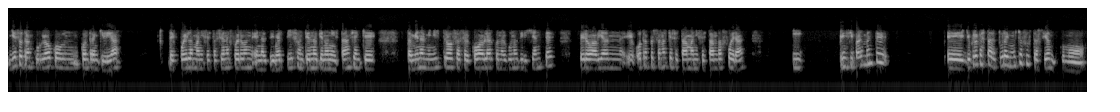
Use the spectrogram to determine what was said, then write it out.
Y eso transcurrió con, tranquilidad. Después las manifestaciones fueron en el primer piso, entiendo que en una instancia en que también el ministro se acercó a hablar con algunos dirigentes, pero habían eh, otras personas que se estaban manifestando afuera y principalmente eh, yo creo que a esta altura hay mucha frustración como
